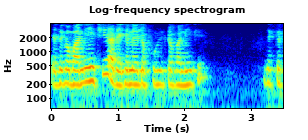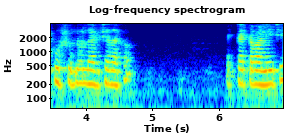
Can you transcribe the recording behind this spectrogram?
এদিকে বানিয়েছি আর এখানে এটা ফুলটা বানিয়েছি। দেখতে খুব সুন্দর লাগছে দেখো। একটা একটা বানিয়েছি।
